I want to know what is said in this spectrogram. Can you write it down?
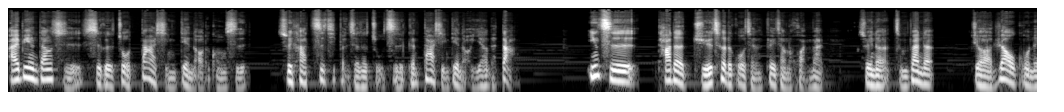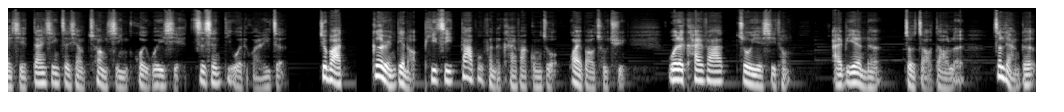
IBM 当时是个做大型电脑的公司，所以它自己本身的组织跟大型电脑一样的大，因此它的决策的过程非常的缓慢。所以呢，怎么办呢？就要绕过那些担心这项创新会威胁自身地位的管理者，就把个人电脑 PC 大部分的开发工作外包出去。为了开发作业系统，IBM 呢就找到了这两个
